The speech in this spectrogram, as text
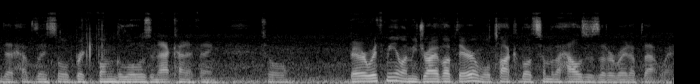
that have nice little brick bungalows and that kind of thing. So bear with me, let me drive up there and we'll talk about some of the houses that are right up that way.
